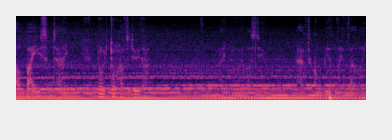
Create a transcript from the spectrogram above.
I'll buy you some time. No, you don't have to do that. I know I must do. I have to go be with my family.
